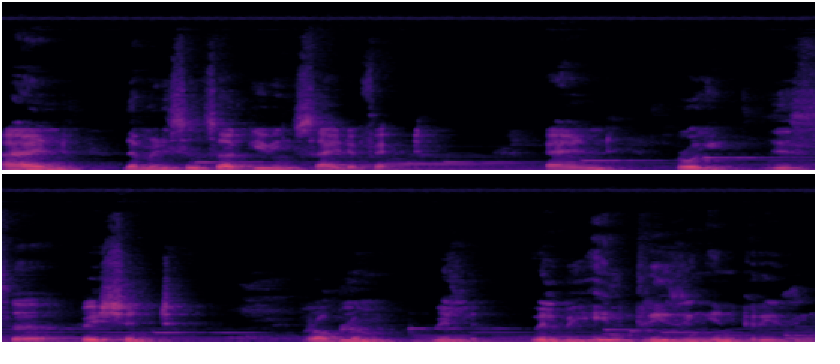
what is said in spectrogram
And the medicines are giving side effect. And this uh, patient problem will will be increasing increasing.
